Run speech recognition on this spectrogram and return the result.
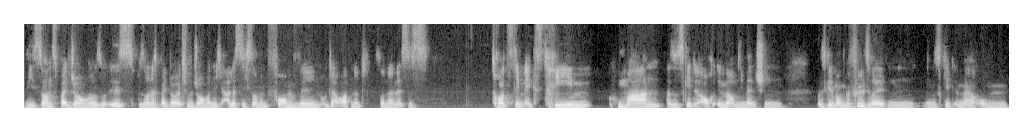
wie es sonst bei Genre so ist, besonders bei deutschem Genre, nicht alles sich so einem Formwillen unterordnet, sondern es ist trotzdem extrem human. Also es geht auch immer um die Menschen und es geht immer um Gefühlswelten und es geht immer um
